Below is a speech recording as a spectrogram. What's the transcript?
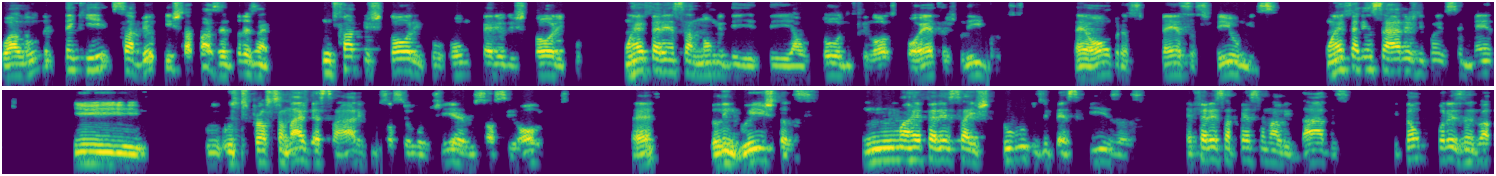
O aluno tem que saber o que está fazendo. Por exemplo, um fato histórico ou um período histórico, uma referência a nome de, de autor, de filósofo, poetas, livros, né, obras, peças, filmes, uma referência a áreas de conhecimento e os profissionais dessa área, como sociologia, os sociólogos, né, linguistas, uma referência a estudos e pesquisas, referência a personalidades. Então, por exemplo,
